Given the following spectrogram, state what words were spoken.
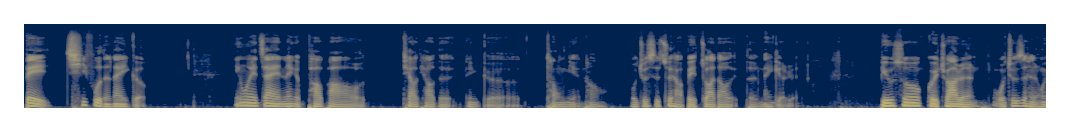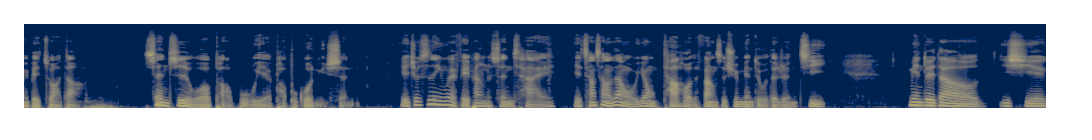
被欺负的那一个，因为在那个跑跑。跳跳的那个童年哈，我就是最好被抓到的那个人。比如说鬼抓人，我就是很容易被抓到。甚至我跑步也跑不过女生，也就是因为肥胖的身材，也常常让我用讨好的方式去面对我的人际。面对到一些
